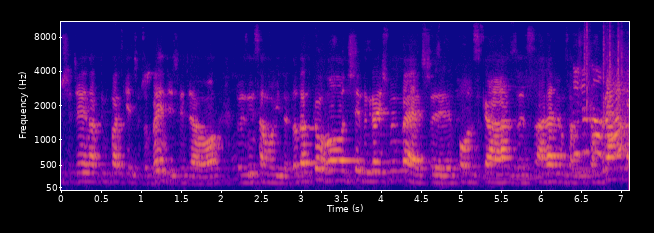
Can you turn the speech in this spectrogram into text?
tu się dzieje na tym parkiecie, co będzie się działo, to jest niesamowite. Dodatkowo dzisiaj wygraliśmy mecz e, Polska z Arabią Saudyjską. Brawo!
